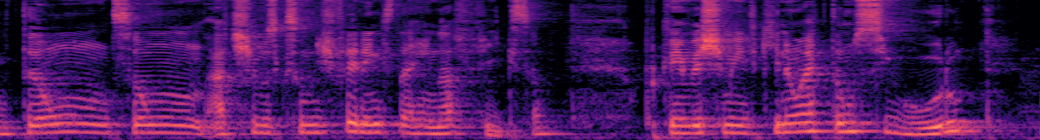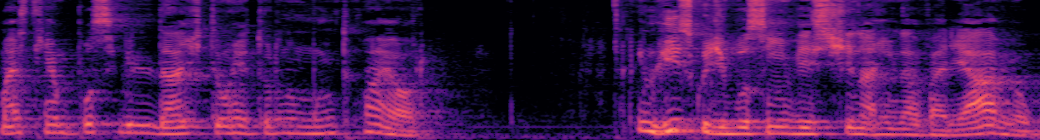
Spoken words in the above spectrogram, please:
Então, são ativos que são diferentes da renda fixa, porque é um investimento que não é tão seguro mas tem a possibilidade de ter um retorno muito maior. E o risco de você investir na renda variável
